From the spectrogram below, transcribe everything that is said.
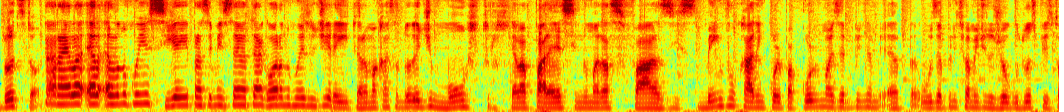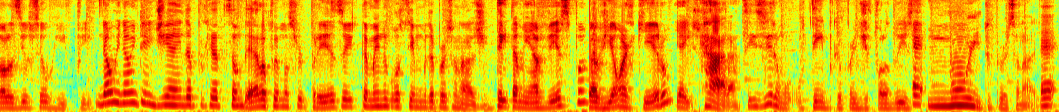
Bloodstone. Cara, ela, ela, ela não conhecia e pra ser sério, até agora eu não conheço direito. Ela é uma caçadora de monstros. Ela aparece numa das fases, bem focada em corpo a corpo, mas é, é, usa principalmente no jogo duas pistolas e o seu rifle. Não, e não entendi ainda porque a adição dela foi uma surpresa e também não gostei muito da personagem. Tem também a Vespa, o Avião Arqueiro, e é isso. Cara, vocês viram o tempo que eu perdi falando isso? É muito personagem. É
